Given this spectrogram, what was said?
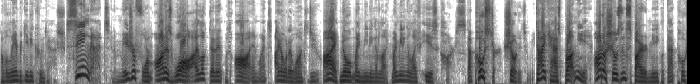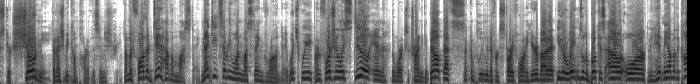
of a Lamborghini Countach. Seeing that in a major form on his wall, I looked at it with awe and went, I know what I want to do. I know my meaning in life. My meaning in life is cars. That poster showed it to me. Diecast brought me in. Auto shows inspired me, but that poster showed me that I should become part of this industry. Now, my father did have a Mustang, 1971 Mustang Grande, which we are unfortunately still in the works of trying to get built. That's a completely different story if you want to hear about it. Either wait until the book is out or even hit me up in the comments.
